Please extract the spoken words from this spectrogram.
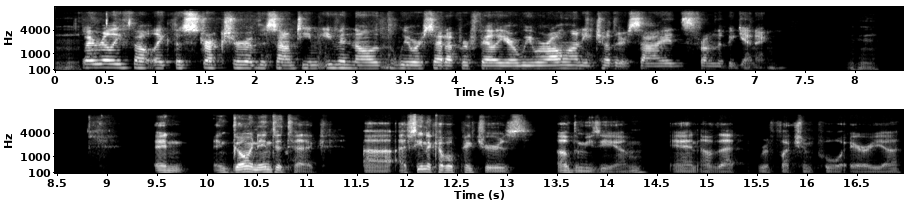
Mm-hmm. So I really felt like the structure of the sound team, even though we were set up for failure, we were all on each other's sides from the beginning. Mm-hmm. And and going into tech, uh, I've seen a couple pictures of the museum and of that reflection pool area.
